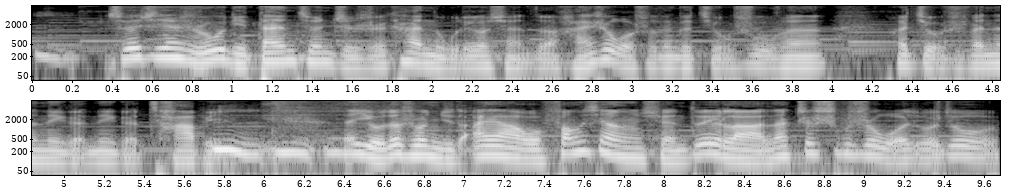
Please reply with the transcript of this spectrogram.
嗯，所以这件事，如果你单纯只是看努力和选择，还是我说那个九十五分和九十分的那个那个差别。嗯嗯。那有的时候你觉得，哎呀，我方向选对了，那这是不是我我就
